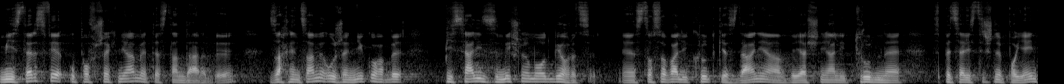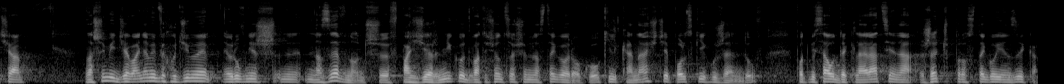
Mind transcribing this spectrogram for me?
W ministerstwie upowszechniamy te standardy, zachęcamy urzędników, aby pisali z myślą o odbiorcy. E, Stosowali krótkie zdania, wyjaśniali trudne, specjalistyczne pojęcia. Z naszymi działaniami wychodzimy również y, na zewnątrz. W październiku 2018 roku kilkanaście polskich urzędów podpisało deklarację na rzecz prostego języka.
